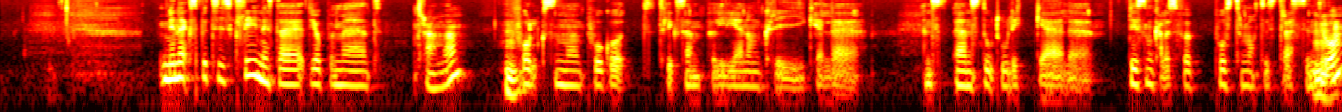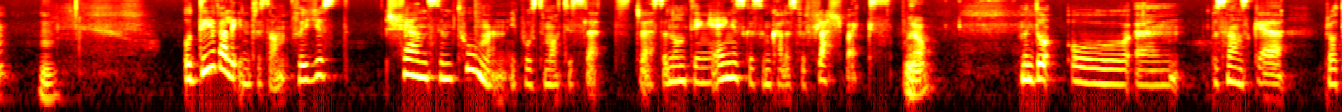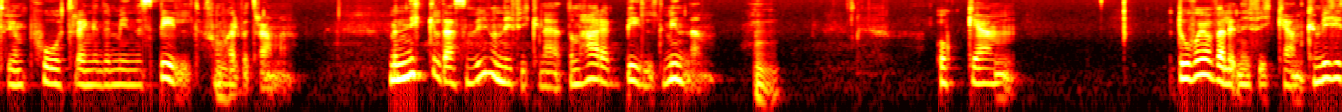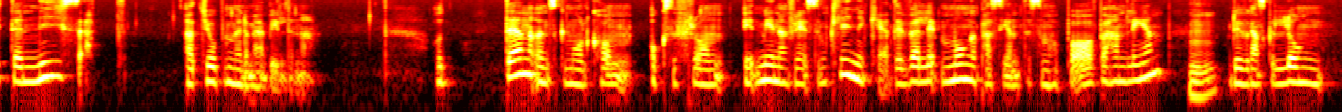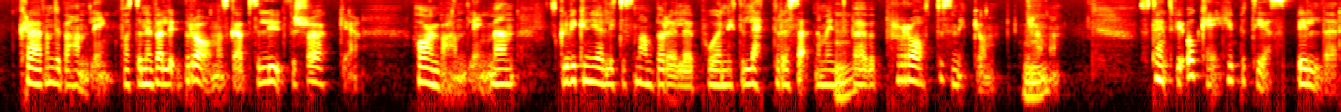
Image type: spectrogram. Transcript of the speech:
Min expertis kliniskt är att jobba med trauma. Mm. Folk som har pågått till exempel genom krig eller en, en stor olycka eller det som kallas för posttraumatiskt stresssyndrom. Mm. Mm. Och det är väldigt intressant för just kärnsymptomen i posttraumatisk stress är någonting i engelska som kallas för flashbacks. Ja. Men då, och um, på svenska pratar vi om påträngande minnesbild från mm. själva trauman. Men nyckeln där som vi var nyfikna är de här är bildminnen. Mm. Och um, då var jag väldigt nyfiken. Kan vi hitta en ny sätt att jobba med de här bilderna? Den önskemål kom också från min erfarenhet som kliniker. Det är väldigt många patienter som hoppar av behandlingen. Mm. Och det är en ganska lång, krävande behandling. Fast den är väldigt bra. Man ska absolut försöka ha en behandling. Men skulle vi kunna göra lite snabbare eller på en lite lättare sätt när man inte mm. behöver prata så mycket om trauman. Mm. Så tänkte vi, okej, okay, hypotes, bilder.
